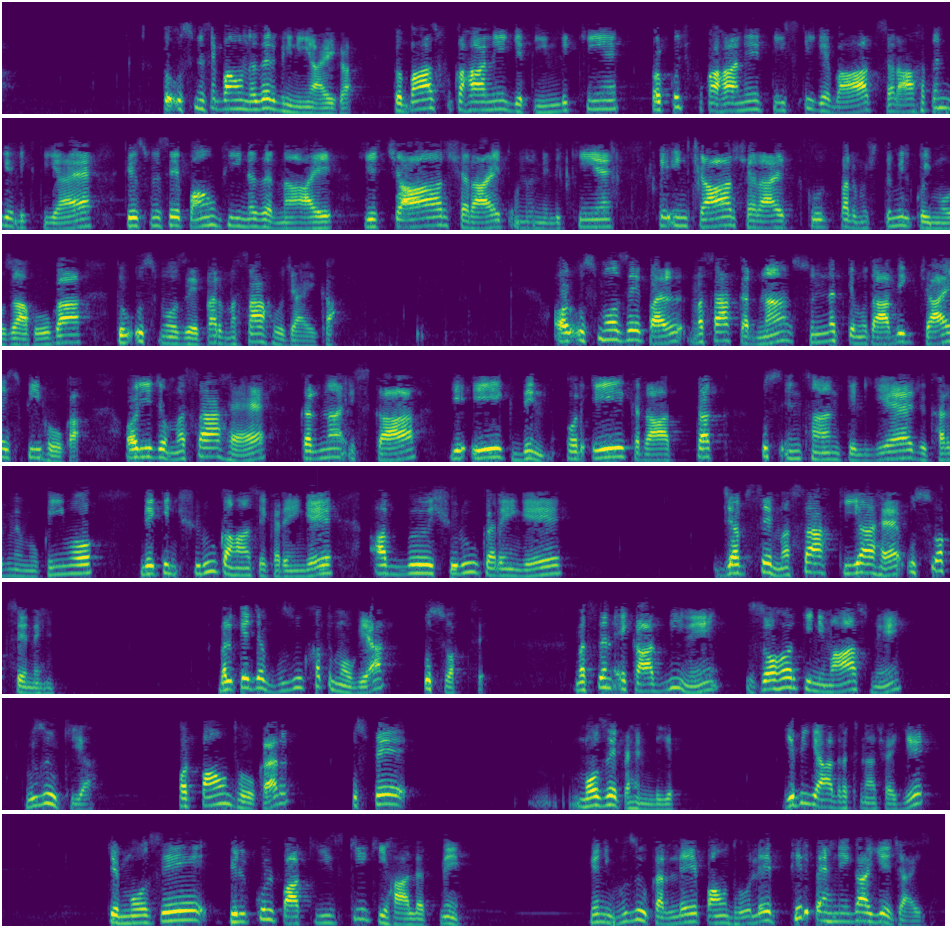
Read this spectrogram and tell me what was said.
تو اس میں سے پاؤں نظر بھی نہیں آئے گا۔ تو بعض فکہ نے یہ تین لکھی ہیں اور کچھ فکہ نے تیسری کے بعد سراہتن یہ لکھ دیا ہے کہ اس میں سے پاؤں بھی نظر نہ آئے۔ یہ چار شرائط انہوں نے لکھی ہیں کہ ان چار شرائط پر مشتمل کوئی موضع ہوگا تو اس موضع پر مساح ہو جائے گا۔ اور اس موضع پر مساح کرنا سنت کے مطابق جائز بھی ہوگا۔ اور یہ جو مساح ہے، کرنا اس کا یہ ایک دن اور ایک رات تک اس انسان کے لیے جو گھر میں مقیم ہو۔ لیکن شروع کہاں سے کریں گے؟ اب شروع کریں گے جب سے مساح کیا ہے اس وقت سے نہیں، بلکہ جب وضو ختم ہو گیا اس وقت سے۔ مثلا ایک آدمی نے ظہر کی نماز میں وضو کیا اور پاؤں دھو کر اس پہ موزے پہن لیے۔ یہ بھی یاد رکھنا چاہیے کہ موزے بالکل پاکیزگی کی حالت میں یعنی وضو کر لے، پاؤں دھو لے، پھر پہنے گا، یہ جائز ہے۔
